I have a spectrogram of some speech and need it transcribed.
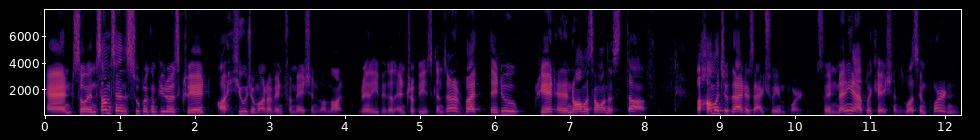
And so in some sense, supercomputers create a huge amount of information. Well, not really because entropy is conserved, but they do create an enormous amount of stuff. But how much of that is actually important? So in many applications, what's important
